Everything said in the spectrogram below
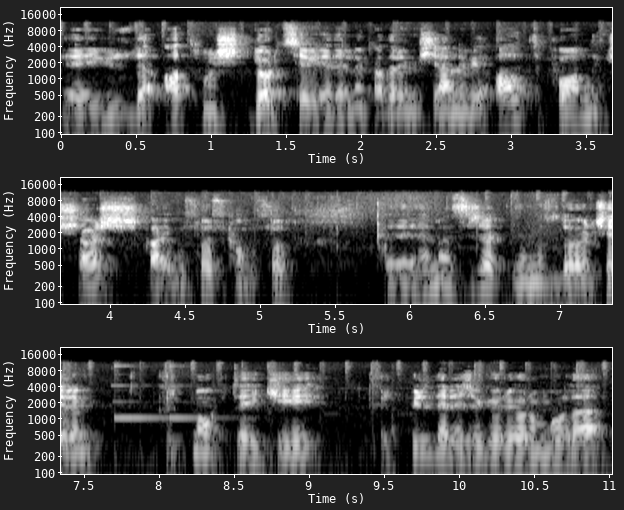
E, %64 seviyelerine kadar imiş. Yani bir 6 puanlık şarj kaybı söz konusu. E, hemen sıcaklığımızı da ölçelim. 40.2 41 derece görüyorum burada.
